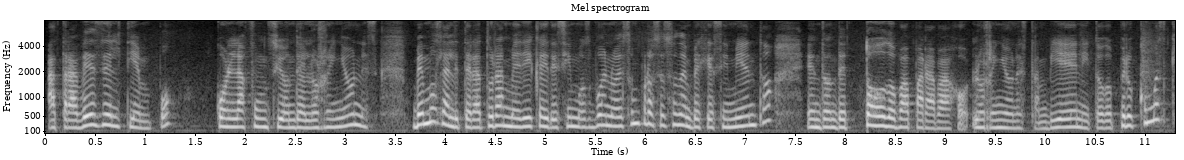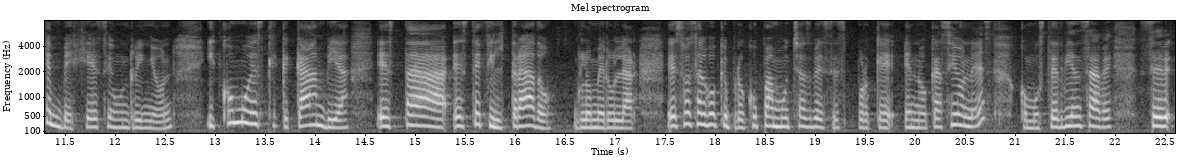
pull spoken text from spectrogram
a través del tiempo con la función de los riñones. Vemos la literatura médica y decimos, bueno, es un proceso de envejecimiento en donde todo va para abajo, los riñones también y todo, pero ¿cómo es que envejece un riñón y cómo es que, cambia esta, este filtrado glomerular. Eso es algo que preocupa muchas veces porque en ocasiones, como usted bien sabe, se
